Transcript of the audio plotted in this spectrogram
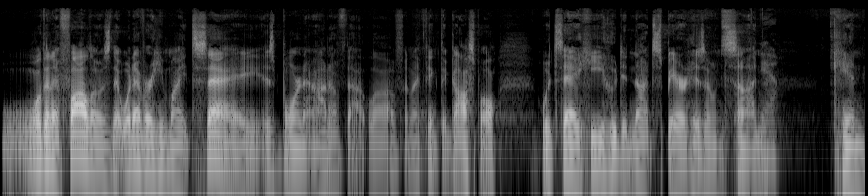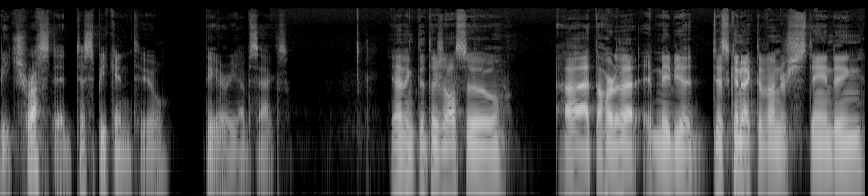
well, then it follows that whatever he might say is born out of that love. And I think the gospel would say, He who did not spare his own son Yeah. can be trusted to speak into the area of sex. Yeah, I think that there's also uh, at the heart of that it may be a disconnect of understanding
